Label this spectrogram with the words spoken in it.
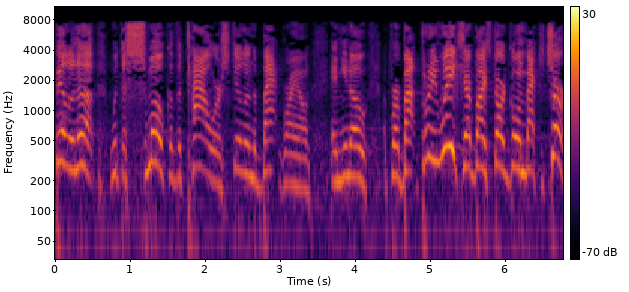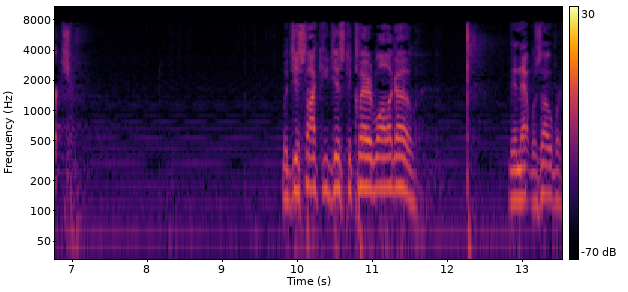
filling up with the smoke of the towers still in the background. And you know, for about three weeks, everybody started going back to church. But just like you just declared a while ago, then that was over.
